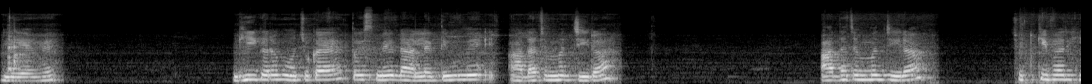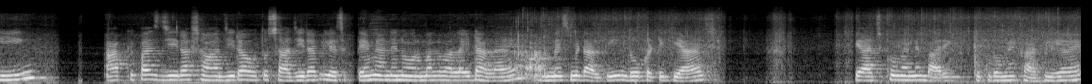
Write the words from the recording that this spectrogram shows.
लिया है। घी गर्म हो चुका है तो इसमें डाल लेती हूँ मैं आधा चम्मच जीरा, आधा चम्मच जीरा, चुटकी भर हींग। आपके पास जीरा शाह जीरा हो तो शाह जीरा भी ले सकते हैं। मैंने नॉर्मल वाला ही डाला है और मैं इसमें डालती हूँ दो कटी प्याज। प्याज को मैंने बारीक टुकड़ों में काट लिया है।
